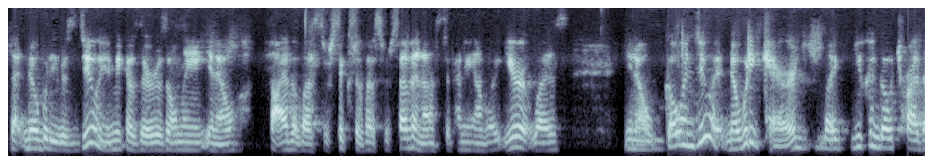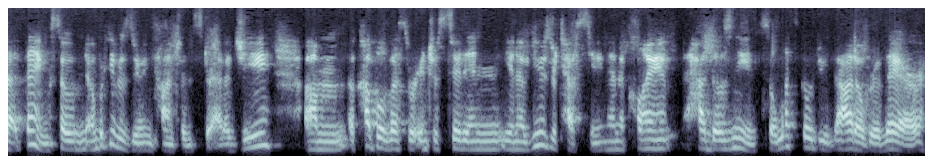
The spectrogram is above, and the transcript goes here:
that nobody was doing because there was only, you know, five of us or six of us or seven of us, depending on what year it was, you know, go and do it. Nobody cared. Like you can go try that thing. So nobody was doing content strategy. Um, a couple of us were interested in, you know, user testing, and a client had those needs. So let's go do that over there.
